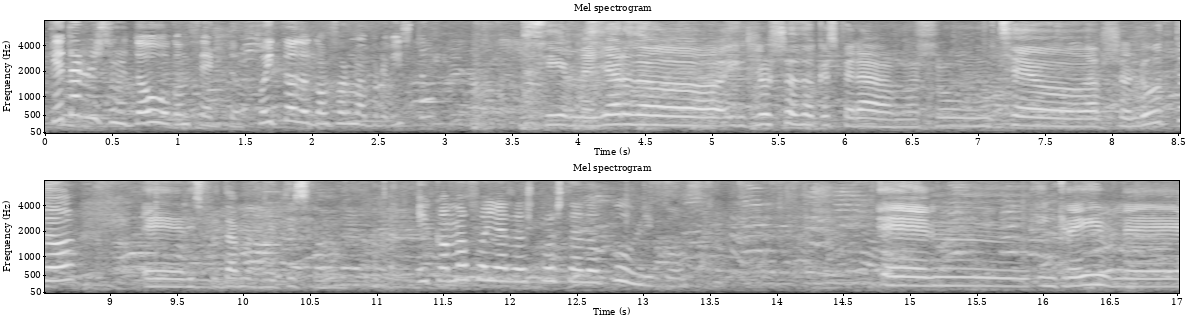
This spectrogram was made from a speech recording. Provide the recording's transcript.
Que tal resultou o concerto? Foi todo conforme ao previsto? Sí, mellor do, incluso do que esperábamos, un cheo absoluto e eh, disfrutamos moitísimo. E como foi a resposta do público? Eh, increíble,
